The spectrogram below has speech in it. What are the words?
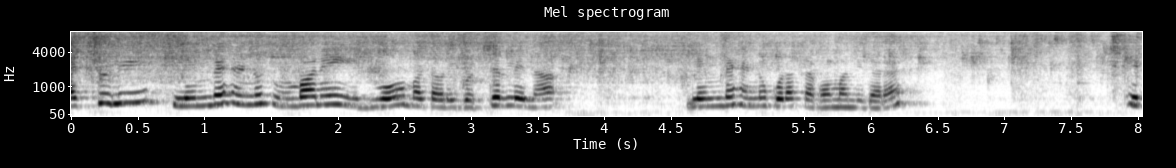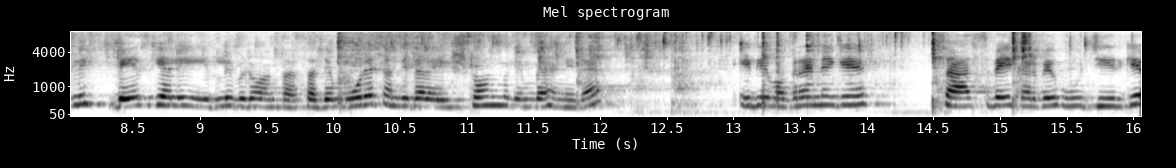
ಆ್ಯಕ್ಚುಲಿ ಲಿಂಬೆಹಣ್ಣು ತುಂಬಾ ಇದ್ವು ಬಟ್ ಅವ್ರಿಗೆ ಗೊತ್ತಿರಲಿಲ್ಲ. ಲಿಂಬೆಹಣ್ಣು ಕೂಡ ತೊಗೊಂಬಂದಿದ್ದಾರೆ. ಇರಲಿ ಬೇಸಿಗೆಯಲ್ಲಿ ಇರಲಿ ಬಿಡು ಅಂತ. ಸದ್ಯ ಮೂರೇ ತಂದಿದ್ದಾರೆ, ಇಷ್ಟೊಂದು ಲಿಂಬೆಹಣ್ಣಿದೆ ಇಲ್ಲಿ ಒಗ್ಗರಣೆಗೆ ಸಾಸಿವೆ, ಕರಿಬೇವು, ಜೀರಿಗೆ,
